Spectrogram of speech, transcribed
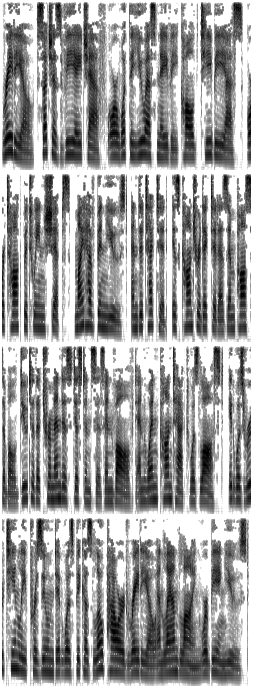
Radio such as VHF or what the U.S. Navy called TBS, or talk between ships, might have been used, and detected, is contradicted as impossible due to the tremendous distances involved and when contact was lost, it was routinely presumed it was because low-powered radio and landline were being used.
